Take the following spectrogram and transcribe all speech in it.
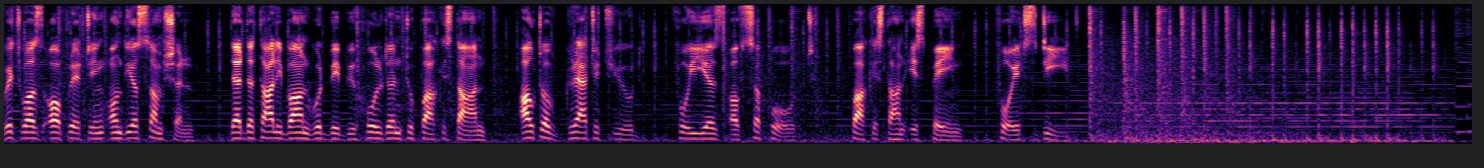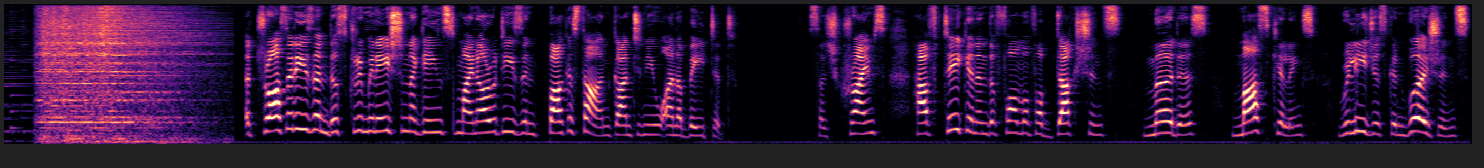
which was operating on the assumption that the Taliban would be beholden to Pakistan out of gratitude for years of support Pakistan is paying for its deeds. Atrocities and discrimination against minorities in Pakistan continue unabated. Such crimes have taken in the form of abductions, murders, mass killings, religious conversions,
